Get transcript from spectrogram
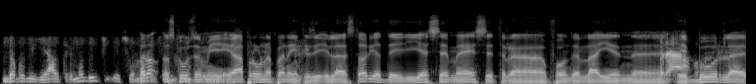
Dopodiché altre modifiche sono... Però scusami, come... apro una parentesi, la storia degli sms tra von der Leyen eh, Bravo. e Burla,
